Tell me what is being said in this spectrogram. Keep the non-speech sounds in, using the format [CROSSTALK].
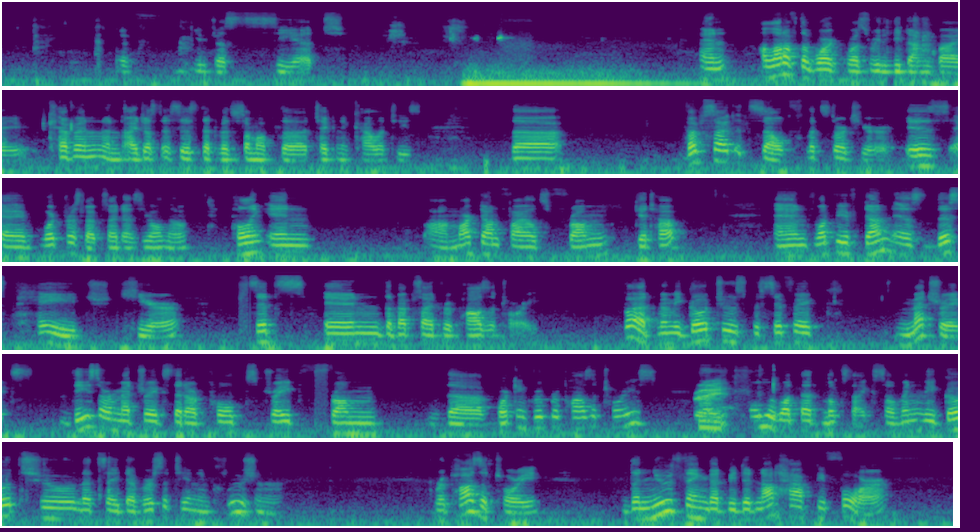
if you just see it. And a lot of the work was really done by Kevin, and I just assisted with some of the technicalities. The website itself, let's start here, is a WordPress website, as you all know, pulling in uh, markdown files from GitHub. And what we've done is this page here sits in the website repository. But when we go to specific metrics, these are metrics that are pulled straight from the working group repositories. Right. I'll show you what that looks like. So when we go to, let's say, diversity and inclusion repository, the new thing that we did not have before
